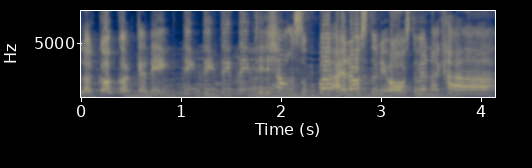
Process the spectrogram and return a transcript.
แล้วก็กดกระดิ่ง ติ๊งติ๊งติ๊งติ๊งที่ช่อง Super Idol Studios ด้วยนะคะ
